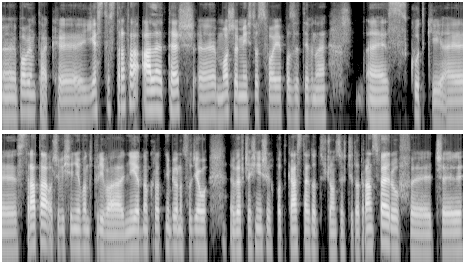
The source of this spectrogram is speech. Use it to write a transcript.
E, powiem tak, e, jest to strata, ale też e, może mieć to swoje pozytywne skutki. Strata oczywiście niewątpliwa. Niejednokrotnie biorąc udział we wcześniejszych podcastach dotyczących czy to transferów, czy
